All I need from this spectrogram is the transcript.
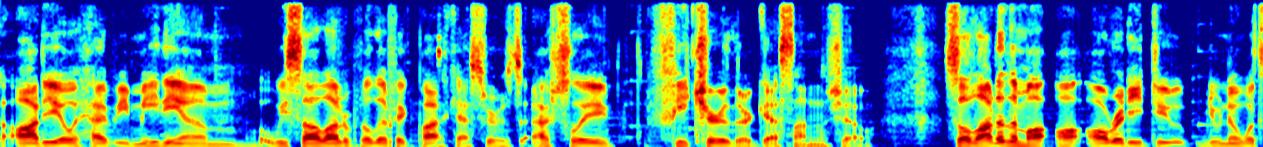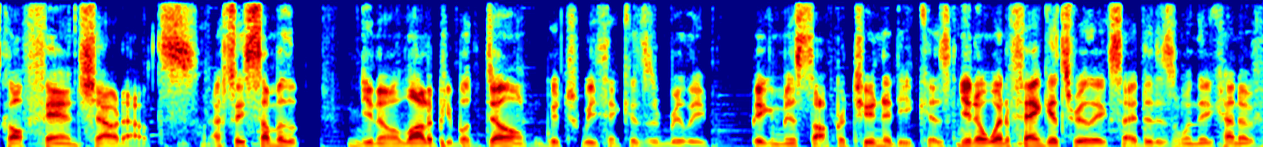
audio heavy medium, we saw a lot of prolific podcasters actually feature their guests on the show. So a lot of them already do, you know, what's called fan shoutouts. Actually, some of the, you know, a lot of people don't, which we think is a really big missed opportunity because, you know, when a fan gets really excited is when they kind of,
